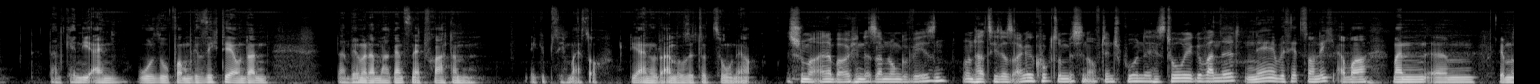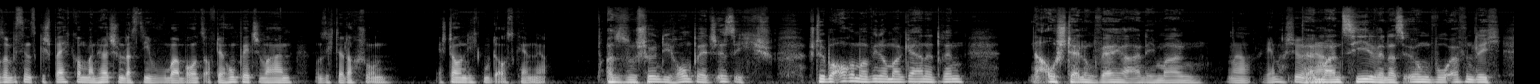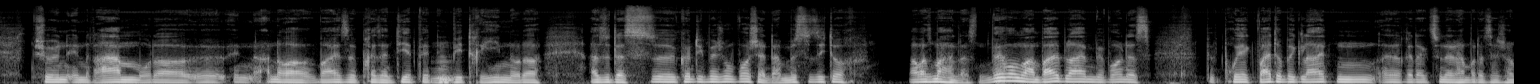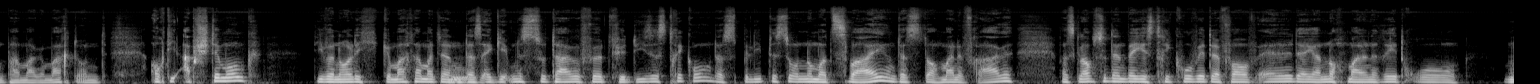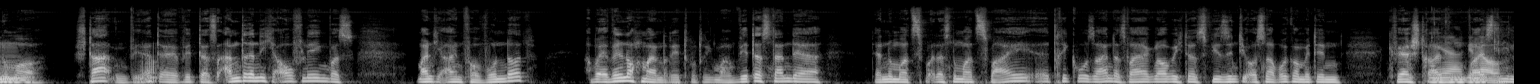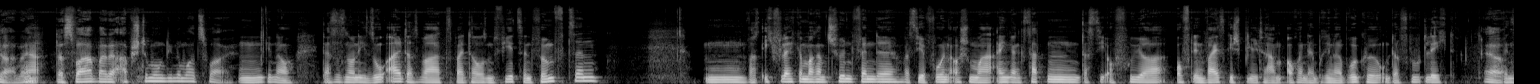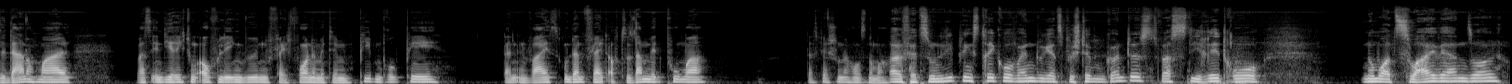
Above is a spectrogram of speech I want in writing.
dann kennen die einen wohl so vom Gesicht her und dann, dann wenn man dann mal ganz nett fragt, dann ergibt sich meist auch die eine oder andere Situation, ja. Ist schon mal einer bei euch in der Sammlung gewesen und hat sich das angeguckt, so ein bisschen auf den Spuren der Historie gewandelt? Nee, bis jetzt noch nicht, aber man, ähm, wenn man so ein bisschen ins Gespräch kommt, man hört schon, dass die, wo wir bei uns auf der Homepage waren und sich da doch schon erstaunlich gut auskennen, ja. Also so schön die Homepage ist, ich stöbe auch immer wieder mal gerne drin. Eine Ausstellung wäre ja eigentlich mal ein, Ja, wäre mal schön. wäre Ja. mal ein Ziel, wenn das irgendwo öffentlich schön in Rahmen oder äh, in anderer Weise präsentiert wird, Mhm. in Vitrinen oder also das äh, könnte ich mir schon vorstellen. Da müsste sich doch mal was machen lassen. Wir wollen mal am Ball bleiben, wir wollen das Projekt weiter begleiten. Äh, redaktionell haben wir das ja schon ein paar Mal gemacht und auch die Abstimmung, die wir neulich gemacht haben, hat ja das Ergebnis zutage geführt für dieses Trikot, das beliebteste und Nummer zwei. Und das ist auch meine Frage. Was glaubst du denn, welches Trikot wird der VfL, der ja nochmal eine Retro-Nummer starten wird? Er wird das andere nicht auflegen, was manch einen verwundert. Aber er will nochmal ein Retro-Trikot machen. Wird das dann der, der Nummer zwei, das Nummer zwei äh, Trikot sein? Das war ja, glaube ich, das Wir sind die Osnabrücker mit den Querstreifen Ja, genau. weiß-lila. Ne? Ja. Das war bei der Abstimmung die Nummer zwei. Mm, Genau. Das ist noch nicht so alt, das war 2014, 15. Mm, Was ich vielleicht mal ganz schön fände, was wir vorhin auch schon mal eingangs hatten, dass die auch früher oft in Weiß gespielt haben, auch in der Bremer Brücke unter Flutlicht. Ja. Wenn sie da nochmal was in die Richtung auflegen würden, vielleicht vorne mit dem Piepenbrook P, dann in Weiß und dann vielleicht auch zusammen mit Puma, das wäre schon eine Hausnummer. Ralf, hättest du ein Lieblingstrikot, wenn du jetzt bestimmen könntest, was die Retro Nummer zwei werden soll?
